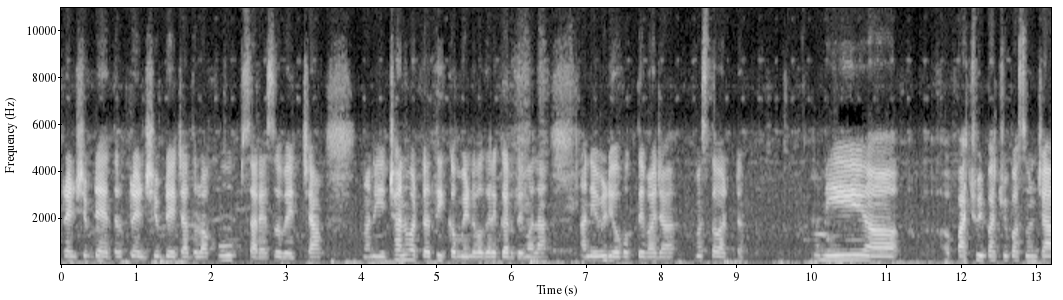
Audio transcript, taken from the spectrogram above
फ्रेंडशिप डे आहे. तर फ्रेंडशिप डेच्या तुला खूप साऱ्या शुभेच्छा. आणि छान वाटतं ती कमेंट वगैरे करते मला. आणि व्हिडिओ बघते माझ्या. मस्त वाटतं. आणि पाचवी पाचवीपासूनच्या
